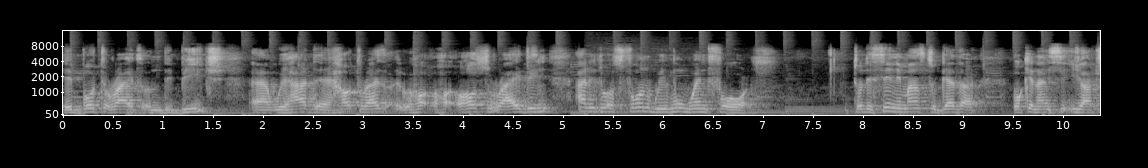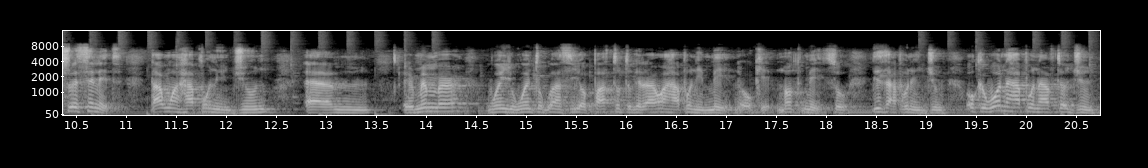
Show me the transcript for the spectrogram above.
a boat ride on the beach. Uh, we had a horse, horse riding, and it was fun. We even went for to the cinemas together. Okay, now you see you are tracing it. That one happened in June. Um, remember when you went to go and see your pastor together? That one happened in May. Okay, not May. So this happened in June. Okay, what happened after June?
